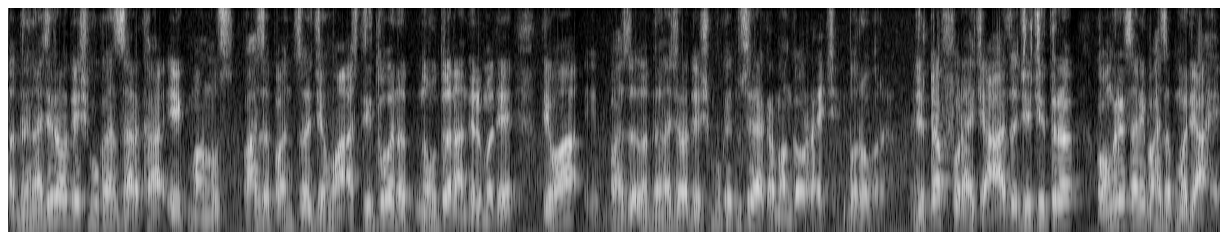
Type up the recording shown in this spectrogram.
धनाजीराव देशमुखांसारखा एक माणूस भाजपांचं जेव्हा अस्तित्व न- नव्हतं नांदेडमध्ये तेव्हा भाज धनाजीराव देशमुख हे दुसऱ्या क्रमांकावर राहायचे. बरोबर आहे. म्हणजे टफ राहायचे. आज जे चित्र काँग्रेस आणि भाजपमध्ये आहे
